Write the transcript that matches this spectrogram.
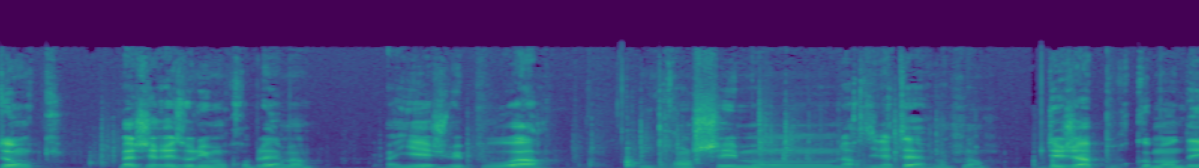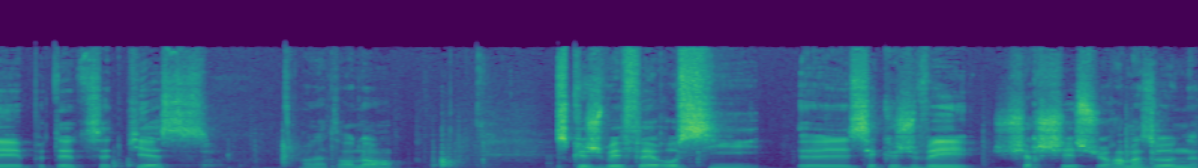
Donc, bah, j'ai résolu mon problème. Hein. Vous voyez, je vais pouvoir brancher mon ordinateur maintenant. Déjà pour commander peut-être cette pièce en attendant. Ce que je vais faire aussi, euh, c'est que je vais chercher sur Amazon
